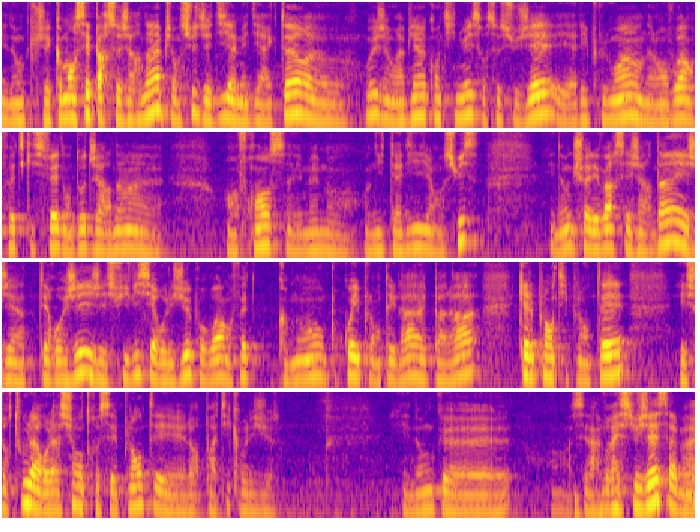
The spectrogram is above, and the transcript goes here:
Et donc j'ai commencé par ce jardin, puis ensuite j'ai dit à mes directeurs, euh, oui j'aimerais bien continuer sur ce sujet et aller plus loin en allant voir en fait ce qui se fait dans d'autres jardins euh, en France et même en, en Italie, en Suisse. Et donc je suis allé voir ces jardins et j'ai interrogé, j'ai suivi ces religieux pour voir en fait comment, pourquoi ils plantaient là et pas là, quelles plantes ils plantaient, et surtout la relation entre ces plantes et leurs pratiques religieuses. Et donc euh, c'est un vrai sujet, ça m'a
